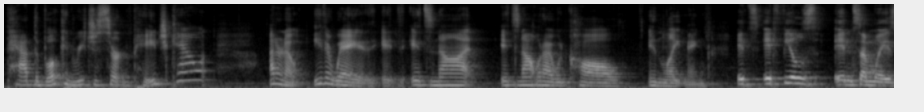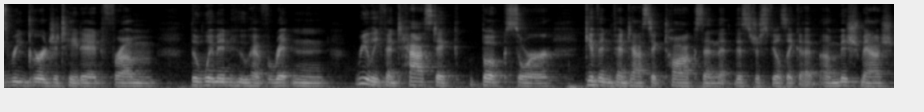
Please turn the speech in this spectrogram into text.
pad the book and reach a certain page count. I don't know. Either way, it, it's not it's not what I would call enlightening. It's it feels in some ways regurgitated from the women who have written really fantastic books or given fantastic talks and that this just feels like a, a mishmash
